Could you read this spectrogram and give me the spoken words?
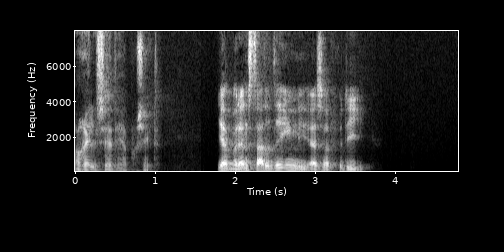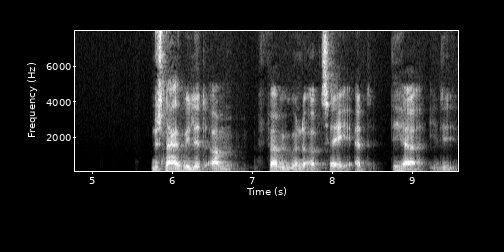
at realisere det her projekt. Ja, hvordan startede det egentlig? Altså, fordi nu snakkede vi lidt om, før vi begyndte at optage, at det her i de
